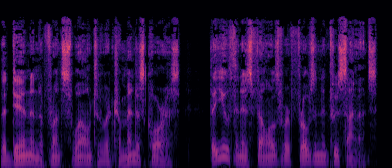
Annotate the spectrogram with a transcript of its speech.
The din in the front swelled to a tremendous chorus. The youth and his fellows were frozen into silence.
